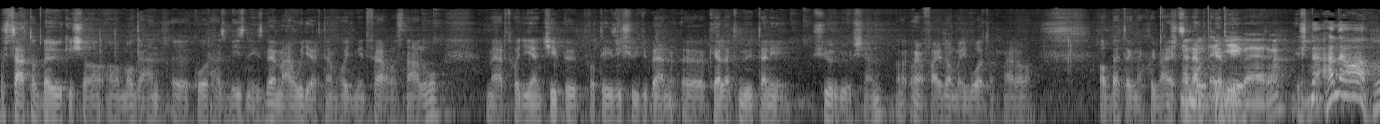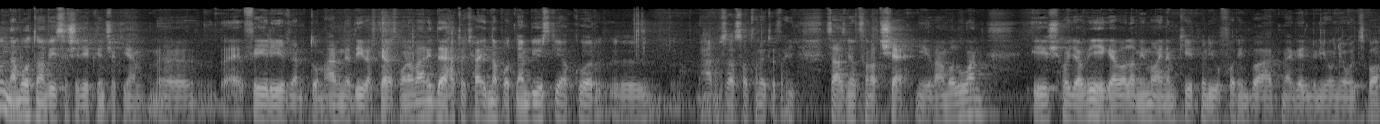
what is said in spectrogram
most szálltak be ők is a, a magán kórház bizniszbe, már úgy értem, hogy mint felhasználó, mert hogy ilyen csípőprotézis ügyben kellett műteni sürgősen, olyan fájdalmai voltak már a, a betegnek, hogy már egyszer nem, volt egy éve erre. És ne, hát nem, nem volt olyan vészes egyébként, csak ilyen fél év, nem tudom, három évet kellett volna várni, de hát hogyha egy napot nem bírsz ki, akkor ö, 365 vagy 180-at se nyilvánvalóan és hogy a vége valami majdnem 2 millió forintba állt meg 1 millió 8-ba.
